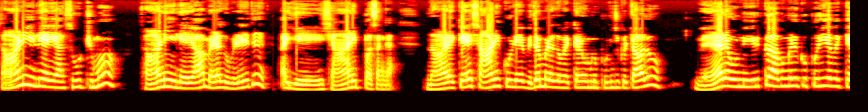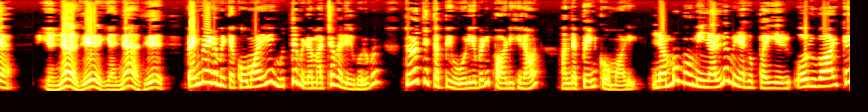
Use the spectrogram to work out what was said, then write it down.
சாணியிலேயா சூட்சுமோ? சாணியிலேயா மிளகு விளையுது? ஐயே சாணி பசங்க. நாளைக்கே சாணிக்குள்ளே விதமிழக வைக்கணும்னு புரிஞ்சுக்கிட்டாலும் வேற ஒண்ணு இருக்கு அவங்களுக்கு புரிய வைக்க. என்ன அது? என்ன அது? பெண் வேடமிட்ட கோமாளியை முத்தமிட மற்றவரில் ஒருவன் துரத்து தப்பி ஓடியபடி பாடுகிறான் அந்த பெண் கோமாளி. நம்ம பூமி நல்ல மிளகு பயிர் ஒரு வாழ்க்கை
